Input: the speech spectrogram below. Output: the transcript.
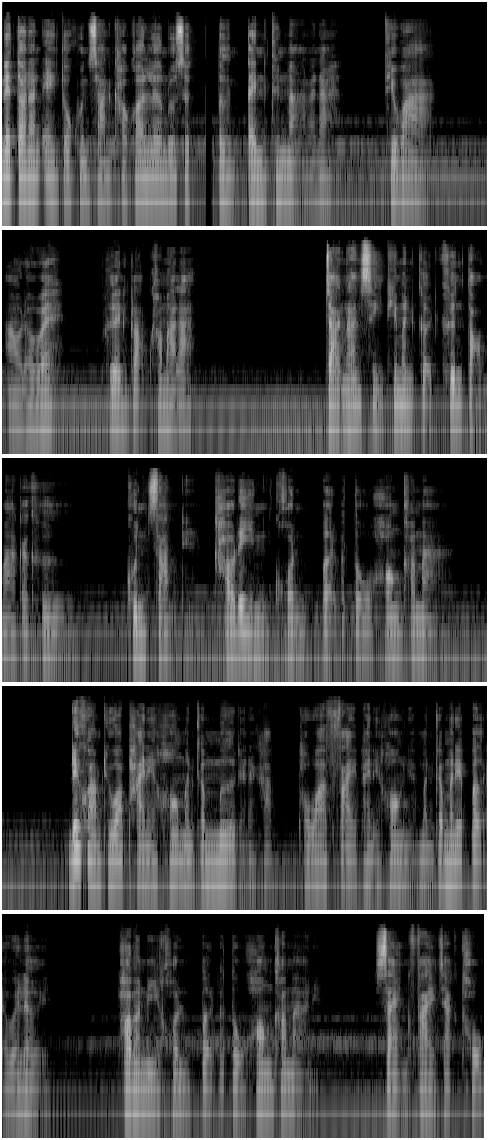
ในตอนนั้นเองตัวคุณสันเขาก็เริ่มรู้สึกตื่นเต้นขึ้นมาแล้วนะ ที่ว่า เอาแล้วเว้ยเพื่อนกลับเข้ามาละ จากนั้นสิ่งที่มันเกิดขึ้นต่อมาก็คือ คุณสันเนี่ยเขาได้ยินคนเปิดประตูห้องเข้ามา ด้วยความที่ว่าภายในห้องมันก็มืดนะครับ เพราะว่าไฟภายในห้องเนี่ยมันก็ไม่ได้เปิดเอาไว้เลยพอมันมีคนเปิดประตูห้องเข้ามาเนี่ย แสงไฟจากโถง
